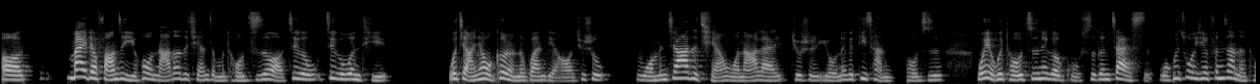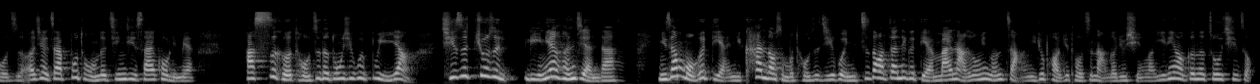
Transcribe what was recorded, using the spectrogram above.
呃，卖掉房子以后拿到的钱怎么投资哦？这个这个问题，我讲一下我个人的观点哦，就是我们家的钱我拿来就是有那个地产投资，我也会投资那个股市跟债市，我会做一些分散的投资，而且在不同的经济 cycle 里面，它适合投资的东西会不一样。其实就是理念很简单，你在某个点你看到什么投资机会，你知道在那个点买哪个东西能涨，你就跑去投资哪个就行了，一定要跟着周期走。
